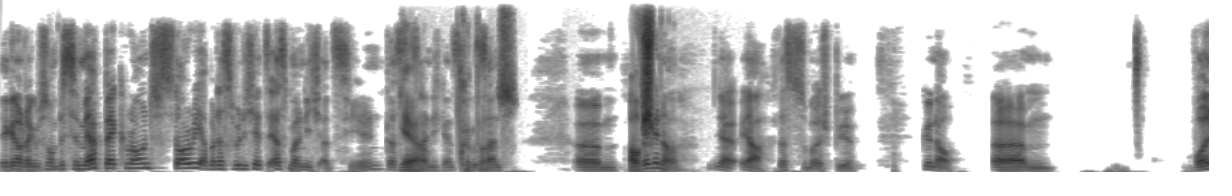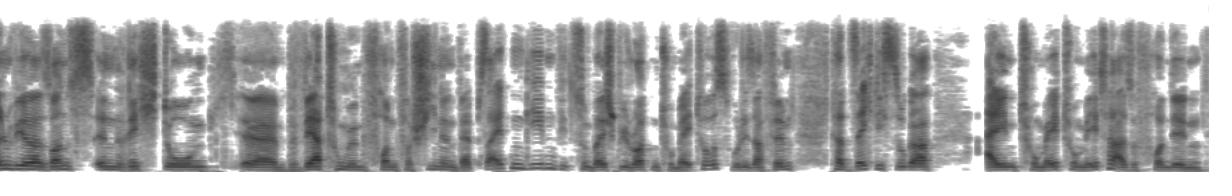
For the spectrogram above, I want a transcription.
Ja, genau, da gibt es noch ein bisschen mehr Background-Story, aber das würde ich jetzt erstmal nicht erzählen. Das ja, ist eigentlich ganz interessant. Ähm, ja, genau. Ja, ja, das zum Beispiel. Genau. Ähm, wollen wir sonst in Richtung äh, Bewertungen von verschiedenen Webseiten gehen, wie zum Beispiel Rotten Tomatoes, wo dieser Film tatsächlich sogar ein Tomatometer, also von den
